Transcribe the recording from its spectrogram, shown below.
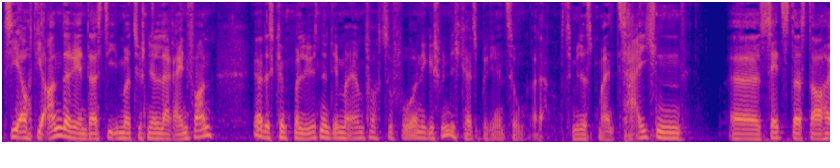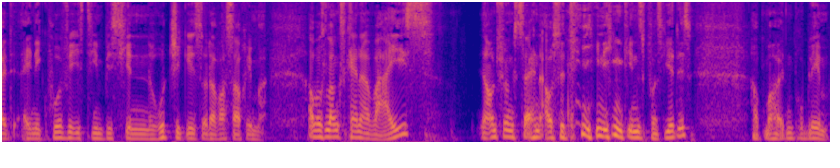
Sehe auch die anderen, dass die immer zu schnell da reinfahren. Ja, das könnte man lösen, indem man einfach zuvor eine Geschwindigkeitsbegrenzung oder zumindest mal ein Zeichen äh, setzt, dass da halt eine Kurve ist, die ein bisschen rutschig ist oder was auch immer. Aber solange es keiner weiß, in Anführungszeichen, außer diejenigen, denen es passiert ist, hat man halt ein Problem.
